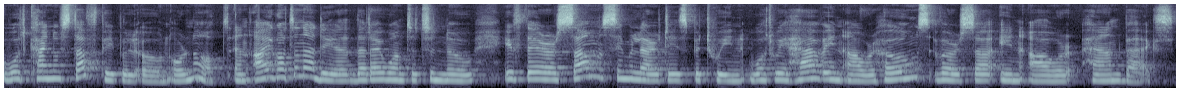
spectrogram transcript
what kind of stuff people own or not, and I got an idea that I wanted to know if there are some similarities between what we have in our homes versus in our handbags.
